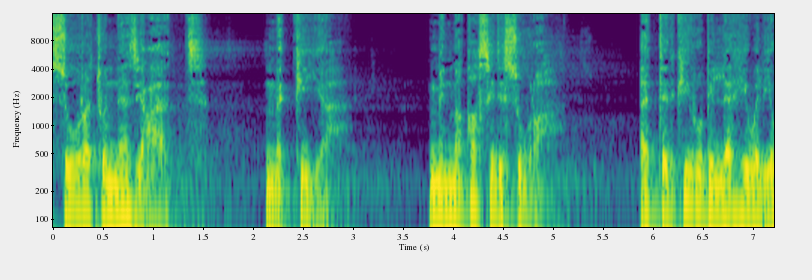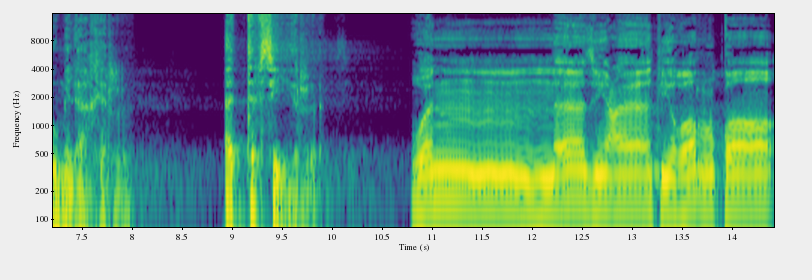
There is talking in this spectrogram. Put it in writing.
سورة النازعات مكية. من مقاصد السورة التذكير بالله واليوم الآخر. التفسير والنازعات غرقا.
